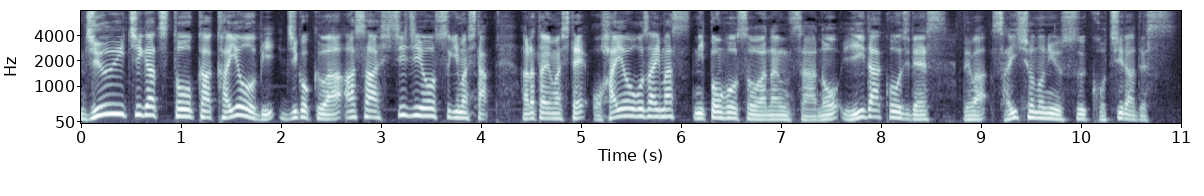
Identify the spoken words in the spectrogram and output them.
11月10日火曜日時刻は朝7時を過ぎました。改めましておはようございます。日本放送アナウンサーの飯田浩二です。では最初のニュースこちらです。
